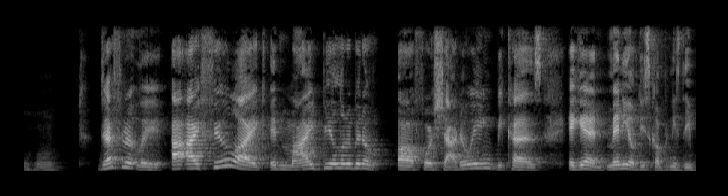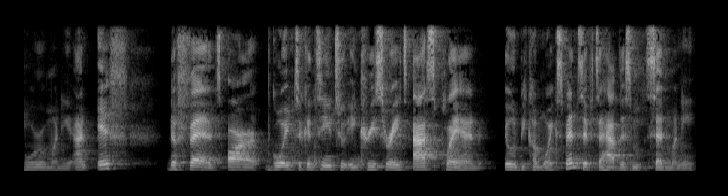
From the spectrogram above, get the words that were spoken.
Mm-hmm. Definitely, I, I feel like it might be a little bit of uh, foreshadowing because again, many of these companies they borrow money, and if the feds are going to continue to increase rates as planned, it would become more expensive to have this said money.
